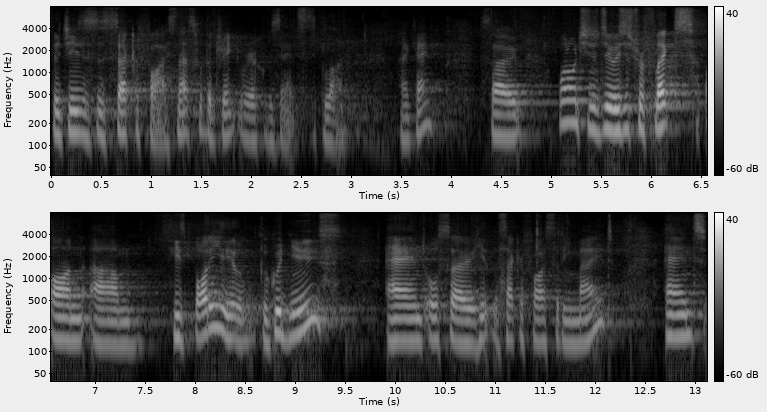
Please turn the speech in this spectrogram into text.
Through Jesus' sacrifice. And that's what the drink represents, his blood. Okay? So what I want you to do is just reflect on um, his body, the good news, and also the sacrifice that he made. And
